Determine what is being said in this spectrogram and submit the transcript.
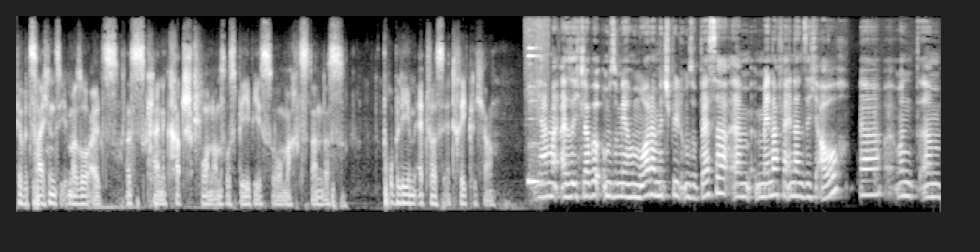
wir bezeichnen sie immer so als, als kleine Kratzspuren unseres Babys. So macht es dann das Problem etwas erträglicher. Ja, also ich glaube, umso mehr Humor damit spielt, umso besser. Ähm, Männer verändern sich auch. Äh, und ähm,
